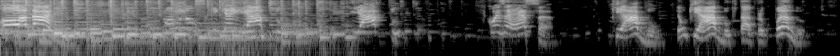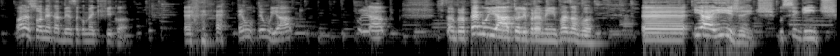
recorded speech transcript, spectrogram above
Ô, Haddad! O povo não sabe o que é hiato! Hiato! Coisa é essa? Quiabo? Tem um quiabo que está preocupando? Olha só a minha cabeça como é que fica, ó. É, tem, um, tem um hiato. Um hiato. Pega o hiato ali para mim, faz favor. É, e aí, gente, o seguinte:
